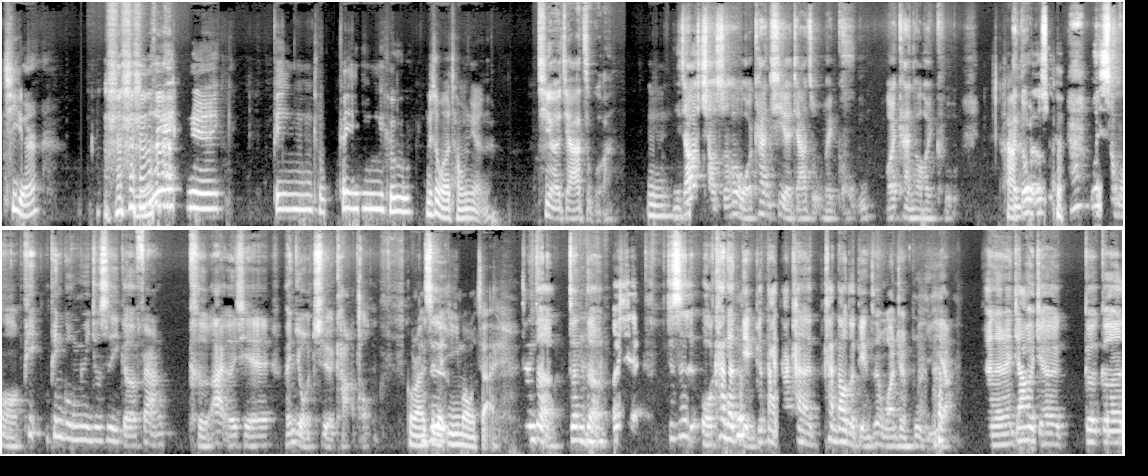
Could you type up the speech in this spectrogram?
企鹅。拼图拼图，那是我的童年。企鹅家族啊。嗯，你知道小时候我看企鹅家族会哭，我会看到会哭。很多人都说啊，为什么拼拼咕咪就是一个非常可爱而且很有趣的卡通？果然是个 emo 仔，真的真的，而且就是我看的点跟大家看的看到的点真的完全不一样。可能人家会觉得哥哥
